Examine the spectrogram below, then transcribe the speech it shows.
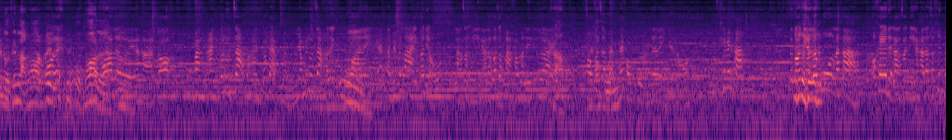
กระโดดขึ้นหลังพ่อหลังเอ้ยเลยอกพ่อเลยพ่อเลยนะคะ ก็บางอันก็รู้จักบางอันก็แบบเหมือนยังไม่รู้จักก็เลยกลัวอืมอะไรอย่างเงี้ยแต่ไม่เป็นไรก็เดี๋ยวหลังจา กนี้นะเราก็จะพาเขามาเรื่อยๆครับเขาก็จะแบบให้เขาคุ้นอะไรอย่างเงี้ยเนาะใช่ไหมคะ แต่ตอนนี้เริ่มง่วงแล้วค่ะ โอเค เดี๋ยวหลังจากนี้นะคะ เราจะขึ้นไป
